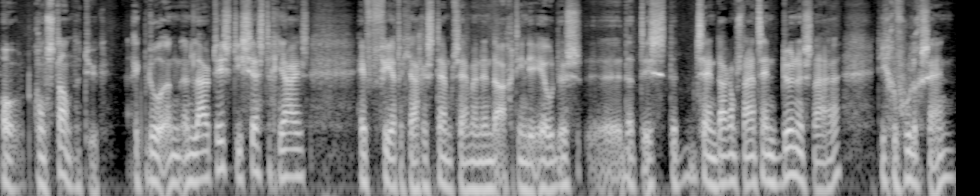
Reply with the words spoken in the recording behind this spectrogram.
Oh, constant natuurlijk. Ik bedoel, een, een luitist die 60 jaar is... heeft 40 jaar gestemd, zei men in de 18e eeuw. Dus eh, dat, is, dat zijn darmsnaren, het zijn dunne snaren... die gevoelig zijn.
